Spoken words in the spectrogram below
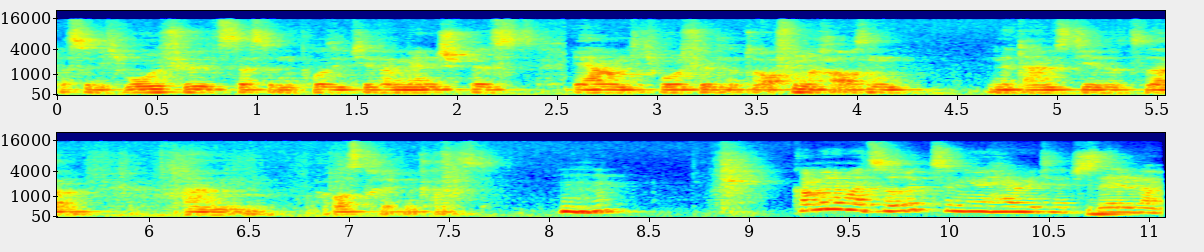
dass du dich wohlfühlst, dass du ein positiver Mensch bist ja, und dich wohlfühlst und offen nach außen mit deinem Stil sozusagen ähm, raustreten kannst. Mhm. Kommen wir nochmal zurück zu New Heritage selber.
